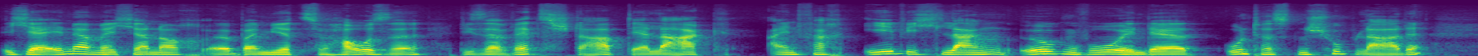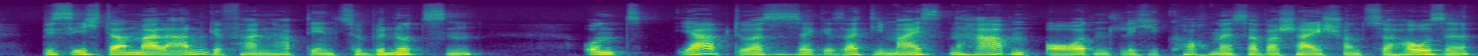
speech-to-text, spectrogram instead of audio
ich erinnere mich ja noch äh, bei mir zu Hause, dieser Wetzstab, der lag einfach ewig lang irgendwo in der untersten Schublade, bis ich dann mal angefangen habe, den zu benutzen. Und ja, du hast es ja gesagt, die meisten haben ordentliche Kochmesser wahrscheinlich schon zu Hause.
